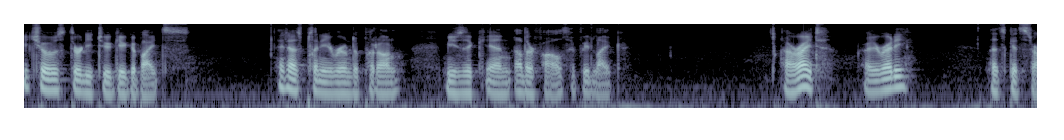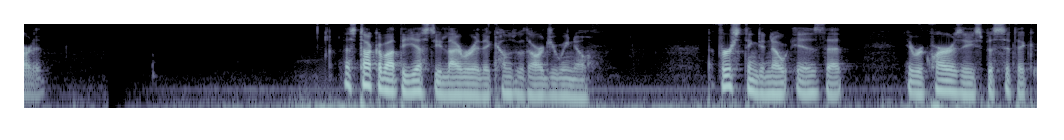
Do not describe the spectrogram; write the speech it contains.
We chose 32 gigabytes. It has plenty of room to put on music and other files if we'd like. Alright, are you ready? Let's get started. Let's talk about the SD library that comes with Arduino. The first thing to note is that it requires a specific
